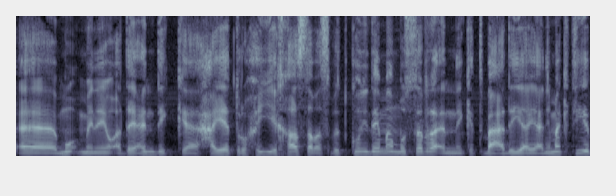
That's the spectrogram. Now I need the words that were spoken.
آه، مؤمنة وقد إيه عندك حياة روحية خاصة. بس بتكوني دايما مصرة إنك تبعديها. يعني ما كتير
